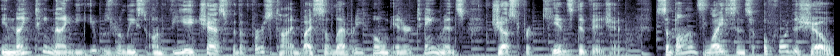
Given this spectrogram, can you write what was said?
In 1990, it was released on VHS for the first time by Celebrity Home Entertainment's Just for Kids division. Saban's license for the show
